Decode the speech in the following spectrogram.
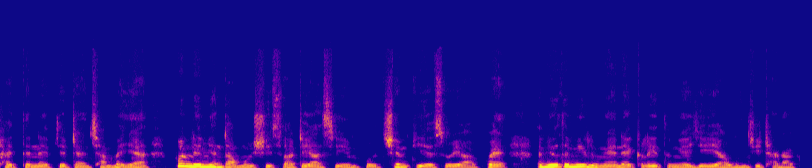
ထိုက်တဲ့ပြစ်ဒဏ်ချမှတ်ရန်ပွင့်လင်းမြင့်တောင်မှုရှိစွာတရားစီရင်ဖို့ချင်းပြည်အစိုးရအဖွဲ့အမျိုးသမီးလူငယ်နဲ့ကလေးသူငယ်ရေးရာဝန်ကြီးဌာနက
